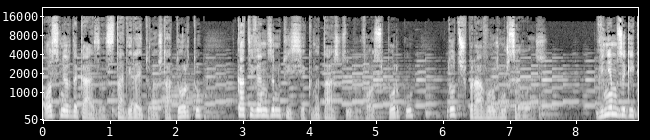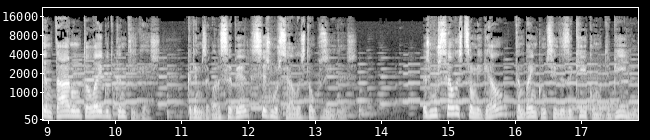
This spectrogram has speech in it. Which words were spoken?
Ó Senhor da Casa, se está direito ou não está torto, cá tivemos a notícia que mataste o vosso porco, todos esperavam as morcelas. Vinhamos aqui cantar um taleigo de cantigas. Queremos agora saber se as morcelas estão cozidas. As morcelas de São Miguel, também conhecidas aqui como de bilho,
